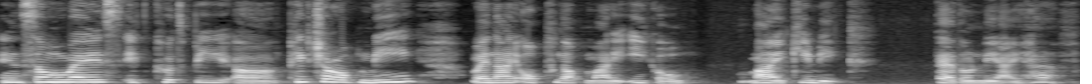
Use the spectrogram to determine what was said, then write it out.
In some ways, it could be a picture of me when I open up my ego, my gimmick that only I have.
